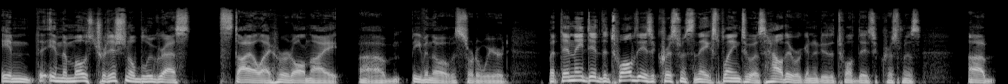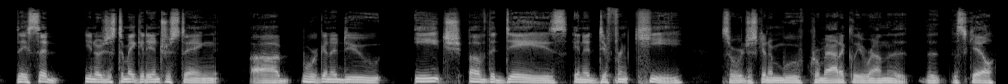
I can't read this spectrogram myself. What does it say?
in the, in the most traditional bluegrass style I heard all night, um, even though it was sort of weird. But then they did the 12 Days of Christmas and they explained to us how they were going to do the 12 Days of Christmas. Uh, they said, you know, just to make it interesting, uh, we're going to do each of the days in a different key. So we're just going to move chromatically around the, the, the scale.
